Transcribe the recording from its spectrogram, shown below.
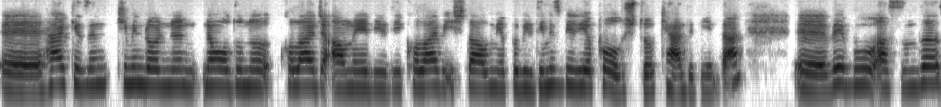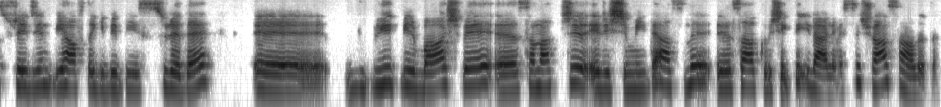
e, herkesin kimin rolünün ne olduğunu kolayca anlayabildiği, kolay bir iş dağılımı yapabildiğimiz bir yapı oluştu kendiliğinden. E, ve bu aslında sürecin bir hafta gibi bir sürede e, büyük bir bağış ve e, sanatçı erişimiyle aslında e, sağlıklı bir şekilde ilerlemesini şu an sağladı.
